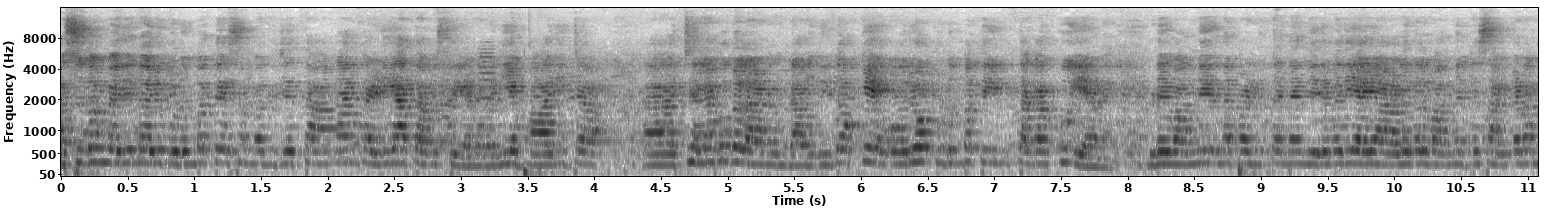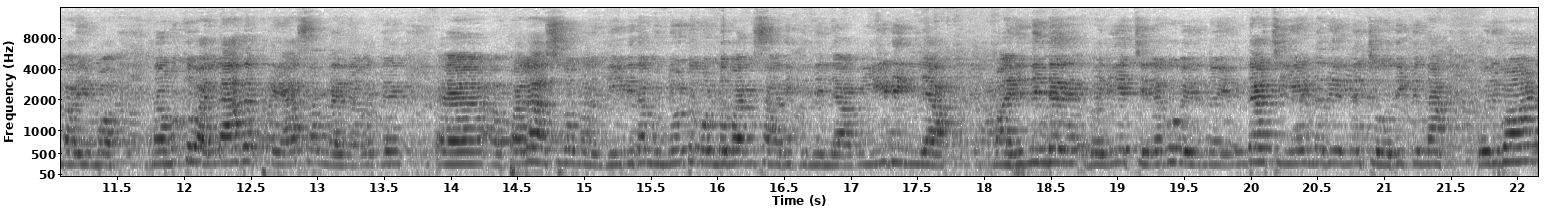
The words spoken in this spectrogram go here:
അസുഖം വരുന്ന ഒരു കുടുംബത്തെ സംബന്ധിച്ച് താങ്ങാൻ കഴിയാത്ത അവസ്ഥയാണ്. വലിയ ഭാരിച്ച ചെലവുകളാണ് ഉണ്ടാകുന്നത് ഇതൊക്കെ ഓരോ കുടുംബത്തെയും തകർക്കുകയാണ്. ഇവിടെ വന്നിരുന്ന വന്നിരുന്നപ്പോൾ തന്നെ നിരവധിയായ ആളുകൾ വന്നിട്ട് സങ്കടം പറയുമ്പോൾ നമുക്ക് വല്ലാതെ പ്രയാസം ഉണ്ടായിരുന്നു. അവർക്ക് പല അസുഖങ്ങളും ജീവിതം മുന്നോട്ട് കൊണ്ടുപോകാൻ സാധിക്കുന്നില്ല വീടില്ല മരുന്നിന്റെ വലിയ ചിലവ് വരുന്നു. എന്താ ചെയ്യേണ്ടത് എന്ന് ചോദിക്കുന്ന ഒരുപാട്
